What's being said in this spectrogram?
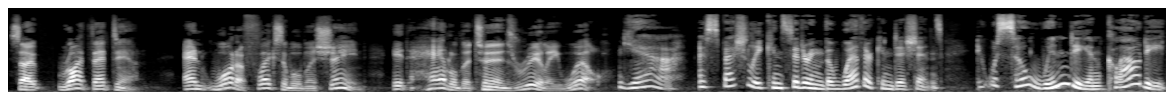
So write that down. And what a flexible machine. It handled the turns really well. Yeah, especially considering the weather conditions. It was so windy and cloudy.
